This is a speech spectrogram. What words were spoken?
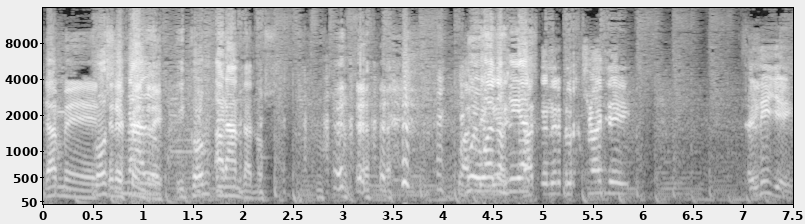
Dame tres Cocinado pendrive. y con arándanos. Muy buenos tener- Va días. a tener Black Friday el DJ.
